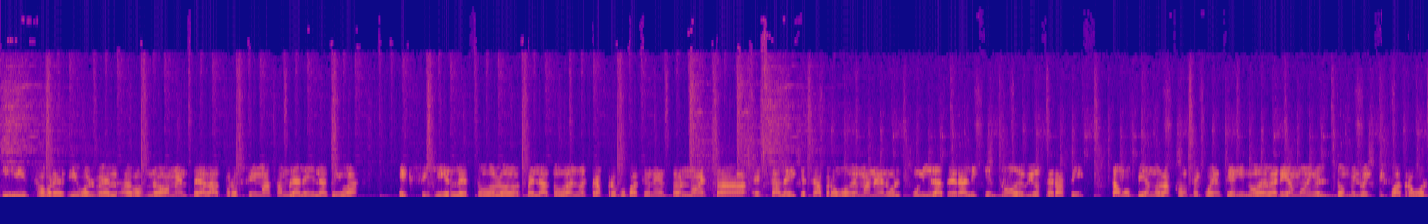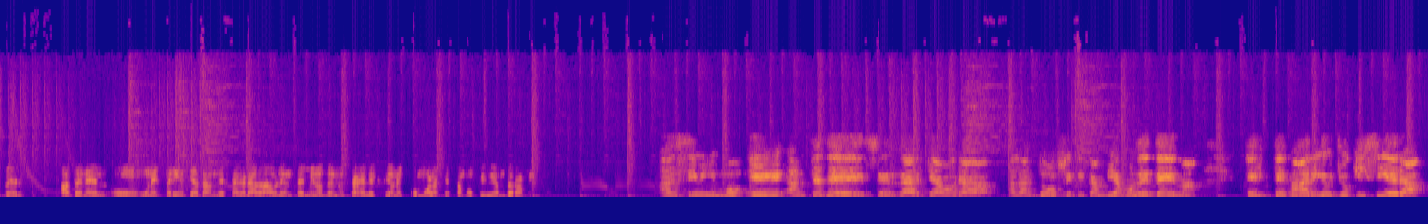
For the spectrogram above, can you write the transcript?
y sobre y volver eh, nuevamente a la próxima Asamblea Legislativa exigirles todo lo, ¿verdad? todas nuestras preocupaciones en torno a esta, esta ley que se aprobó de manera unilateral y que no debió ser así. Estamos viendo las consecuencias y no deberíamos en el 2024 volver a tener una experiencia tan desagradable en términos de nuestras elecciones como las que estamos viviendo ahora mismo. Así mismo. Eh, antes de cerrar ya ahora a las 12, que cambiamos de tema, este Mario, yo quisiera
